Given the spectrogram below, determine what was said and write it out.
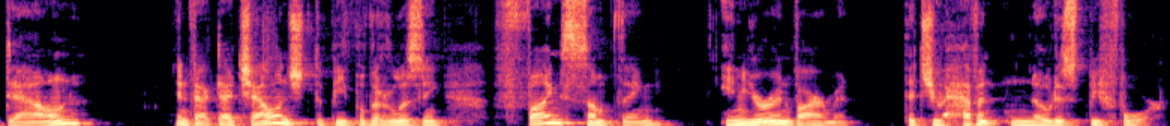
down. In fact, I challenge the people that are listening find something in your environment that you haven't noticed before.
